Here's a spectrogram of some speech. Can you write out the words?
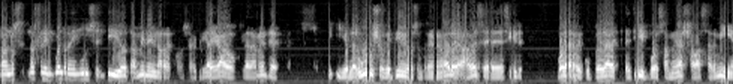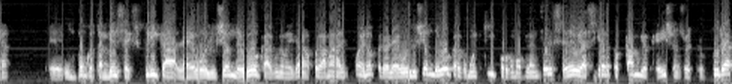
No, no, se, no se le encuentra ningún sentido, también hay una responsabilidad de Gago, claramente, y, el orgullo que tienen los entrenadores a veces de decir, voy a recuperar este tipo, esa medalla va a ser mía, eh, un poco también se explica la evolución de Boca, algunos me dirán juega mal, bueno, pero la evolución de Boca como equipo, como plantel, se debe a ciertos cambios que hizo en su estructura,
